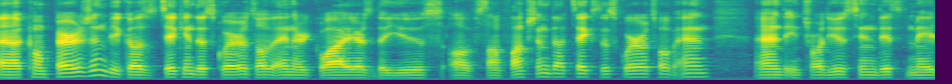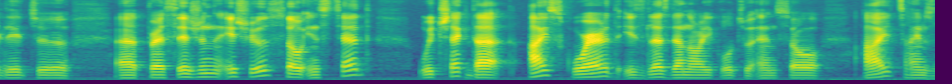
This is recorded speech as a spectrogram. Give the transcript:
uh, comparison because taking the square root of n requires the use of some function that takes the square root of n and introducing this may lead to uh, precision issues. So instead we check that i squared is less than or equal to n so i times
